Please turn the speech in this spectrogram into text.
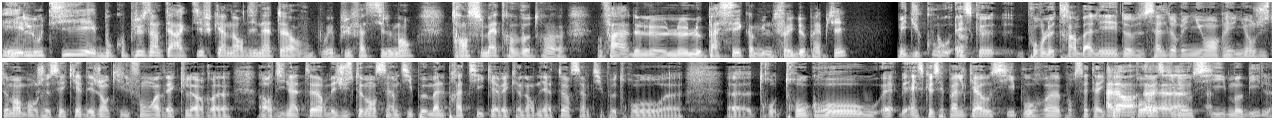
et l'outil est beaucoup plus interactif qu'un ordinateur. Vous pouvez plus facilement transmettre votre, enfin, le, le, le passer comme une feuille de papier. Mais du coup, est-ce que pour le trimballer de salle de réunion en réunion, justement, bon, je sais qu'il y a des gens qui le font avec leur euh, ordinateur, mais justement, c'est un petit peu mal pratique avec un ordinateur, c'est un petit peu trop, euh, euh trop, trop gros. Ou est-ce que c'est pas le cas aussi pour pour cet iPad Pro? Est-ce qu'il est aussi mobile?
